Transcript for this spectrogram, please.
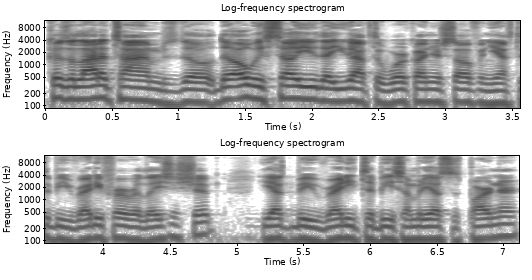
because a lot of times they'll they'll always tell you that you have to work on yourself and you have to be ready for a relationship. You have to be ready to be somebody else's partner.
